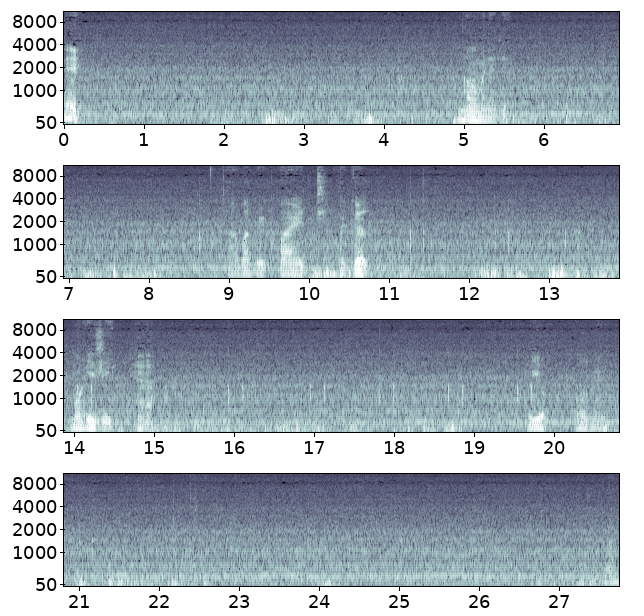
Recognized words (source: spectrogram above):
Hey. No manager. How about we find a girl? More easy. Old man. Right.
